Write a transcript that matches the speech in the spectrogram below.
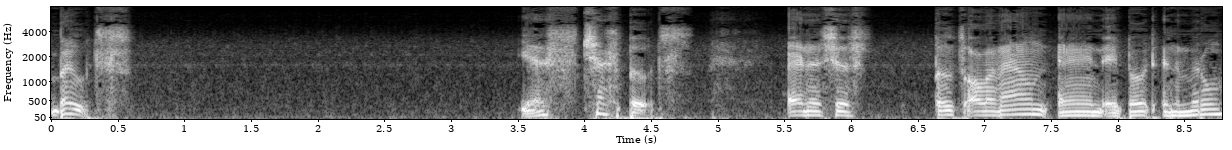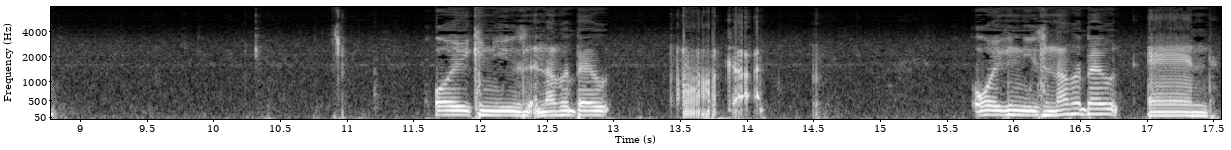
boats. Yes, chest boats. And it's just boats all around and a boat in the middle. Or you can use another boat. Or you can use another boat and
